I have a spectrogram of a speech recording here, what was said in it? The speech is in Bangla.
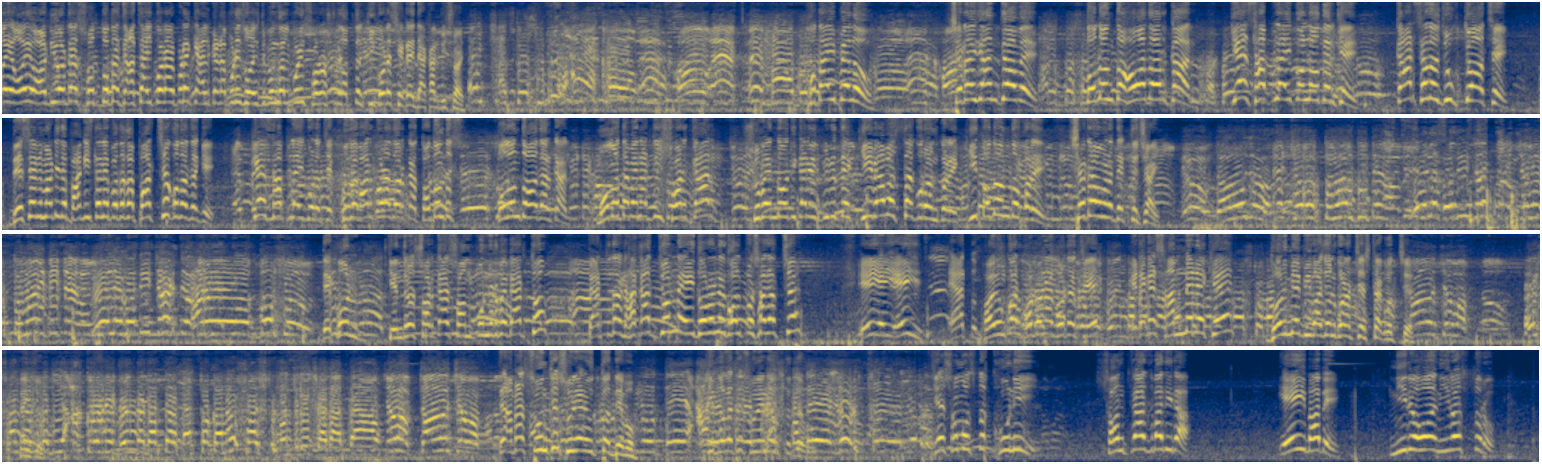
ওই ওই অডিওটার সত্যতা যাচাই করার পরে Calcutta police, West Bengal police, স্বরাষ্ট্র দপ্তর কি করে সেটাই দেখার বিষয়। কোথায় পেল? সেটাই জানতে হবে। তদন্ত হওয়া দরকার। কে সাপ্লাই করল ওদেরকে? কার সাথে যুক্ত আছে? দেশের মাটিতে পাকিস্তানের পতাকা পাচ্ছে কোথা থেকে? কে সাপ্লাই করেছে? খুঁজে বার করা দরকার। তদন্ত তদন্ত হওয়া দরকার। মমতা ব্যানার্জির সরকার শুভেন্দু অধিকারীর বিরুদ্ধে কি ব্যবস্থা গ্রহণ করে, কি তদন্ত করে, সেটাও আমরা দেখতে চাই। দেখুন, কেন্দ্র সরকার সম্পূর্ণরূপে ব্যর্থ। ব্যর্থতা ঢাকার জন্য এই ধরনের গল্প সাজাচ্ছে। এই এই এই, এত ভয়ঙ্কর ঘটনা ঘটেছে। এটাকে সামনে রেখে ধর্মীয় বিভাজন করার চেষ্টা করছে। আমরা শুনছি শুনের উত্তর দেব। কি বলেছে শুনে উত্তর দেবো। যে সমস্ত খুনি, সন্ত্রাসবাদীরা এইভাবে নিরহ, নিরস্ত্র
